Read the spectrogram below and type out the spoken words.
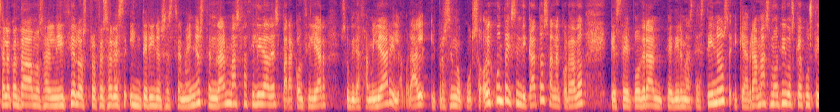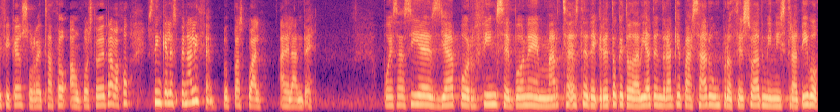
Se lo contábamos al inicio, los profesores interinos extremeños tendrán más facilidades para conciliar su vida familiar y laboral el próximo curso. Hoy Junta y sindicatos han acordado que se podrán pedir más destinos y que habrá más motivos que justifiquen su rechazo a un puesto de trabajo sin que les penalicen. Luz Pascual, adelante. Pues así es, ya por fin se pone en marcha este decreto que todavía tendrá que pasar un proceso administrativo.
